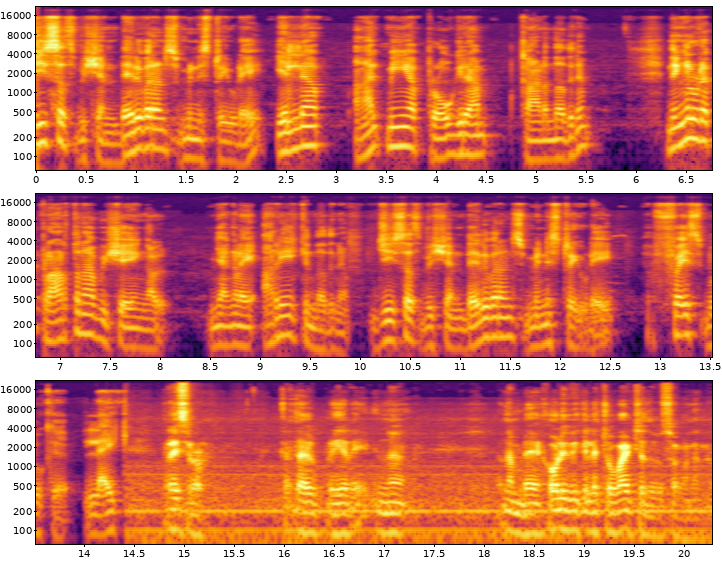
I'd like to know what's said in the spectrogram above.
ജീസസ് വിഷൻ ഡെലിവറൻസ് മിനിസ്ട്രിയുടെ എല്ലാ ആത്മീയ പ്രോഗ്രാം കാണുന്നതിനും നിങ്ങളുടെ പ്രാർത്ഥനാ വിഷയങ്ങൾ ഞങ്ങളെ അറിയിക്കുന്നതിനും ജീസസ് വിഷൻ ഡെലിവറൻസ് മിനിസ്ട്രിയുടെ ഫേസ്ബുക്ക് ലൈക്ക് പ്രൈസറോൾ കർത്താവ് പ്രിയരെ ഇന്ന് നമ്മുടെ ഹോളി വീക്കിലെ ചൊവ്വാഴ്ച ദിവസമാണല്ലോ.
